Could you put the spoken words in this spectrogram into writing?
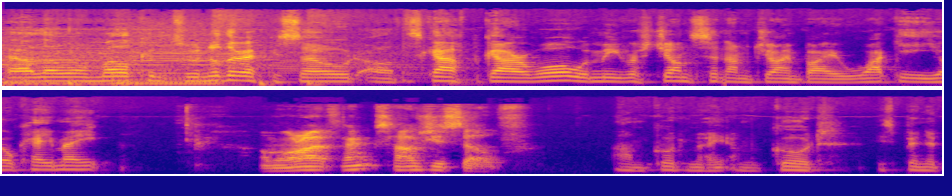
Hello and welcome to another episode of Scarf Bagara War with me, Russ Johnson. I'm joined by Waggy. You okay, mate? I'm all right, thanks. How's yourself? I'm good, mate. I'm good. It's been a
